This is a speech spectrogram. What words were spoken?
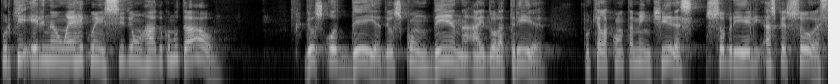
porque ele não é reconhecido e honrado como tal. Deus odeia, Deus condena a idolatria porque ela conta mentiras sobre ele às pessoas,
